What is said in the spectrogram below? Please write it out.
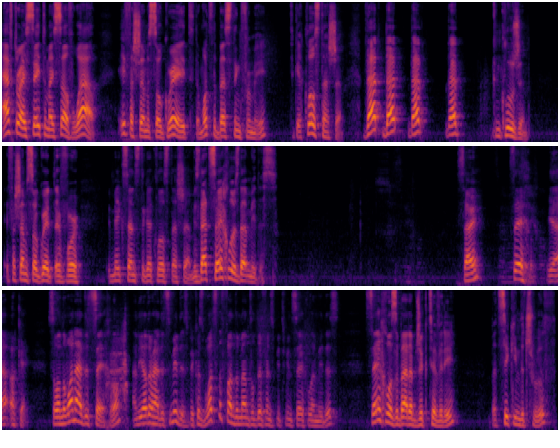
After I say to myself, "Wow, if Hashem is so great, then what's the best thing for me to get close to Hashem?" That that that that conclusion. If Hashem is so great, therefore it makes sense to get close to Hashem. Is that seichel or is that midas? Sorry? Seichel. Yeah, okay. So on the one hand it's seichel, on the other hand it's midas. Because what's the fundamental difference between seichel and midas? Seichel is about objectivity, but seeking the truth.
